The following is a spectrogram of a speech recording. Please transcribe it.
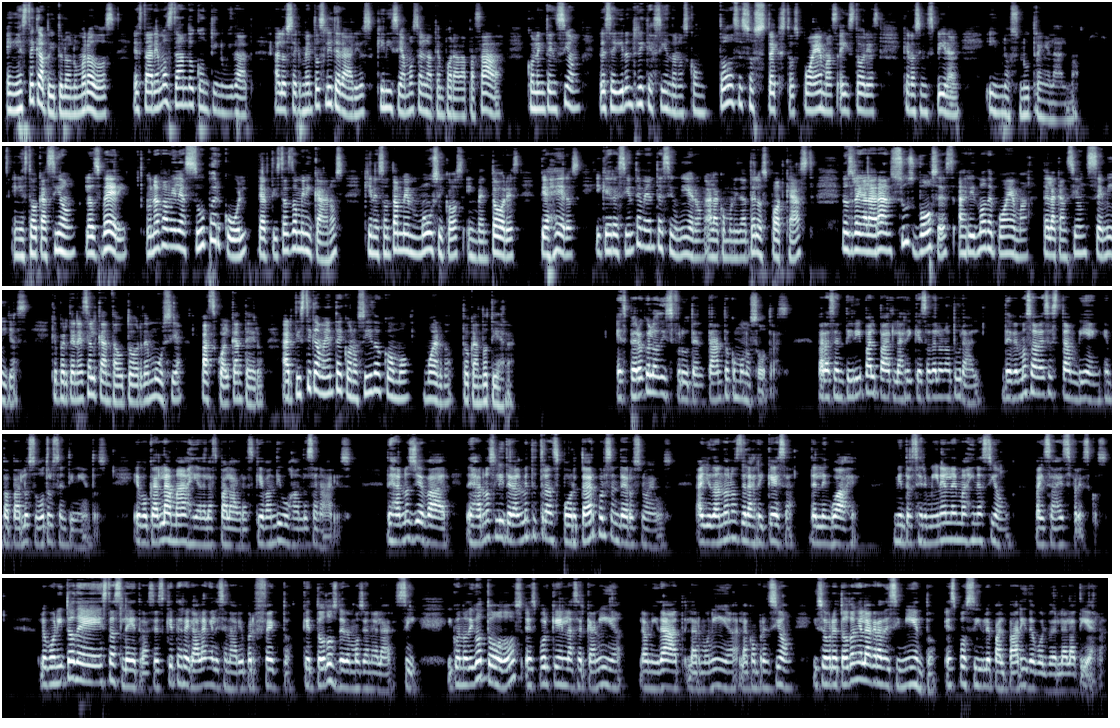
En este capítulo número 2 estaremos dando continuidad a los segmentos literarios que iniciamos en la temporada pasada, con la intención de seguir enriqueciéndonos con todos esos textos, poemas e historias que nos inspiran y nos nutren el alma. En esta ocasión, los Berry, una familia super cool de artistas dominicanos, quienes son también músicos, inventores, viajeros y que recientemente se unieron a la comunidad de los podcasts, nos regalarán sus voces a ritmo de poema de la canción Semillas, que pertenece al cantautor de Murcia, Pascual Cantero, artísticamente conocido como Muerdo tocando tierra. Espero que lo disfruten tanto como nosotras. Para sentir y palpar la riqueza de lo natural, debemos a veces también empapar los otros sentimientos, evocar la magia de las palabras que van dibujando escenarios, dejarnos llevar, dejarnos literalmente transportar por senderos nuevos, ayudándonos de la riqueza del lenguaje, mientras germina en la imaginación paisajes frescos. Lo bonito de estas letras es que te regalan el escenario perfecto que todos debemos de anhelar, sí. Y cuando digo todos es porque en la cercanía, la unidad, la armonía, la comprensión y sobre todo en el agradecimiento es posible palpar y devolverle a la tierra.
